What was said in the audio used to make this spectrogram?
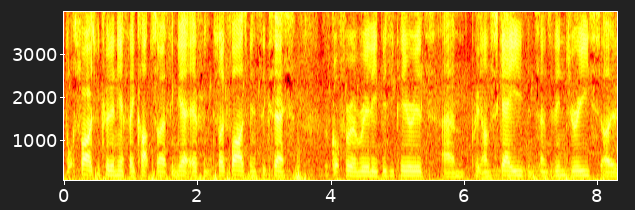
Got as far as we could in the FA Cup. So I think yeah, everything so far has been success. We've got through a really busy period, um, pretty unscathed in terms of injuries. So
